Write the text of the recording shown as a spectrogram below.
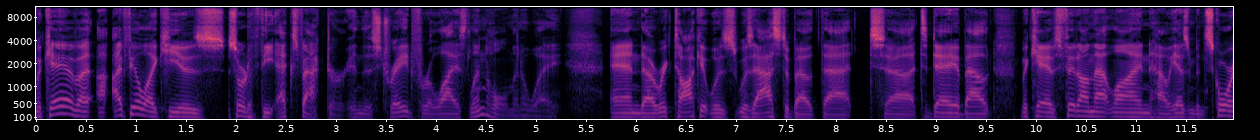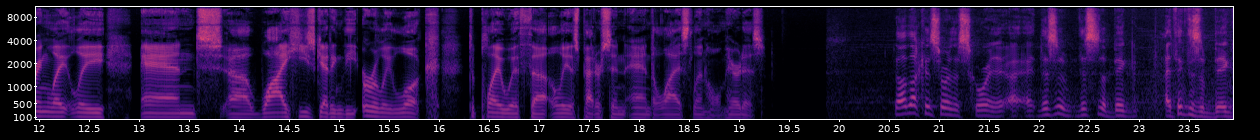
Mikheyev, I, I, feel like he is sort of the X factor in this trade for Elias Lindholm in a way. And uh, Rick Tocchet was was asked about that uh, today about Mikheyev's fit on that line, how he hasn't been scoring lately, and uh, why he's getting the early look to play with uh, Elias Pettersson and Elias Lindholm. Here it is. No, I'm not concerned with the scoring. I, I, this is this is a big. I think this is a big.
